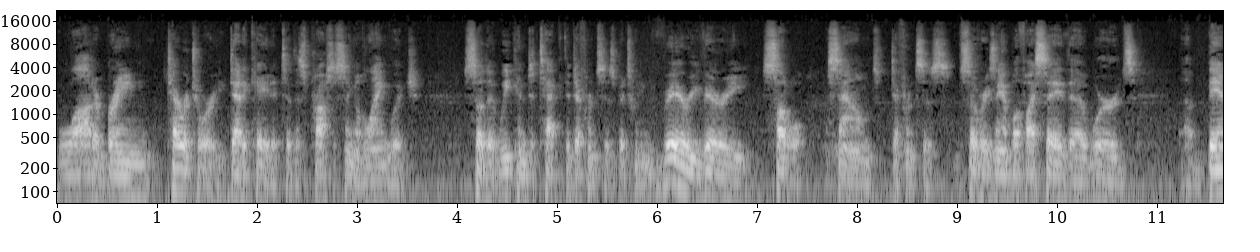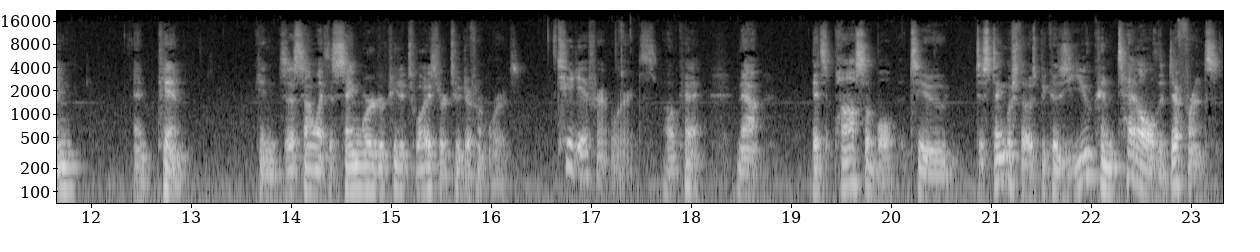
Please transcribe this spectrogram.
lot of brain territory dedicated to this processing of language so that we can detect the differences between very, very subtle sound differences. So, for example, if I say the words uh, bin and pin, can, does that sound like the same word repeated twice or two different words? Two different words. Okay. Now, it's possible to distinguish those because you can tell the difference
